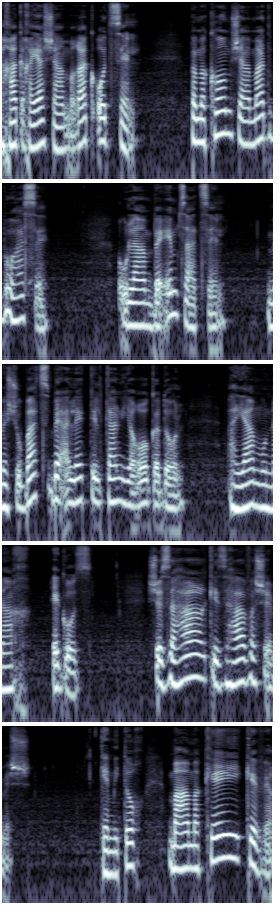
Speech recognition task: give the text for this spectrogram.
אחר כך היה שם רק עוד צל, במקום שעמד בו השא. אולם באמצע הצל, משובץ בעלי טלטן ירוק גדול, היה מונח אגוז, שזהר כזהב השמש, כמתוך מעמקי קבר,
